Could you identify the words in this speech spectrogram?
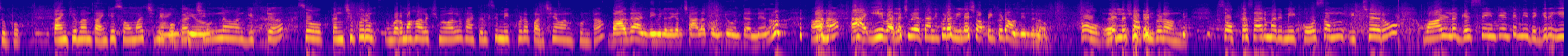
Super thank you ma'am thank you so much మీకు ఒక చిన్న గిఫ్ట్ సో కంచిపురం వరమహాలక్ష్మి వాళ్ళు నాకు తెలిసి మీకు కూడా పరిచయం అనుకుంటా. బాగా అండి వీళ్ళ దగ్గర చాలా కొంటూ ఉంటాను నేను. ఈ వరలక్ష్మి వ్రతానికి కూడా వీళ్ళ షాపింగ్ కూడా ఉంది ఇందులో. ఓ వీళ్ళ షాపింగ్ కూడా ఉంది. సో ఒక్కసారి మరి మీ కోసం ఇచ్చారు. వాళ్ళ గెస్ ఏంటి అంటే మీ దగ్గర ఈ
